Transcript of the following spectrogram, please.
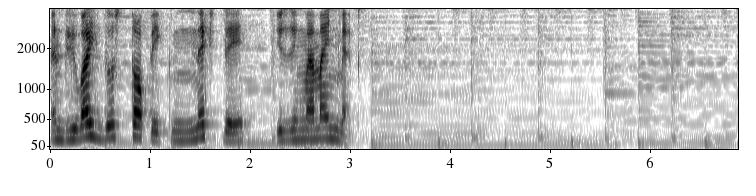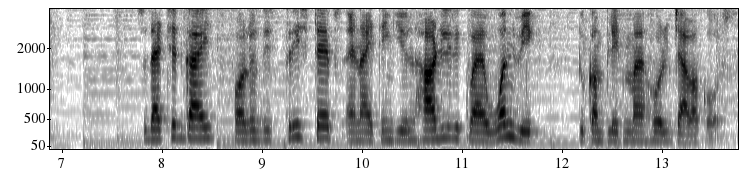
And revise those topics next day using my mind maps. So that's it guys, follow these 3 steps and I think you'll hardly require 1 week to complete my whole Java course.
